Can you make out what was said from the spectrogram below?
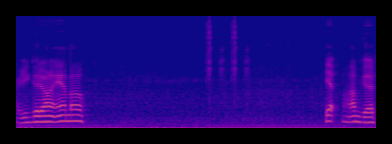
Are you good on ammo? Yep, I'm good.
